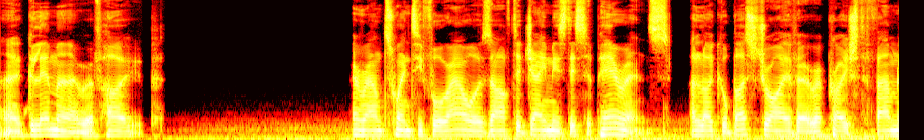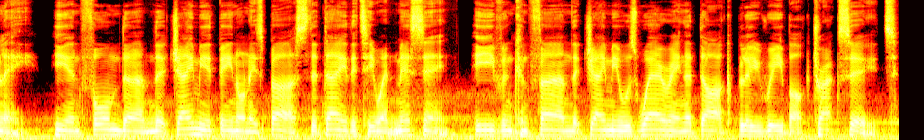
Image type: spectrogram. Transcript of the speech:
a glimmer of hope. Around 24 hours after Jamie's disappearance, a local bus driver approached the family. He informed them that Jamie had been on his bus the day that he went missing. He even confirmed that Jamie was wearing a dark blue Reebok tracksuit.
